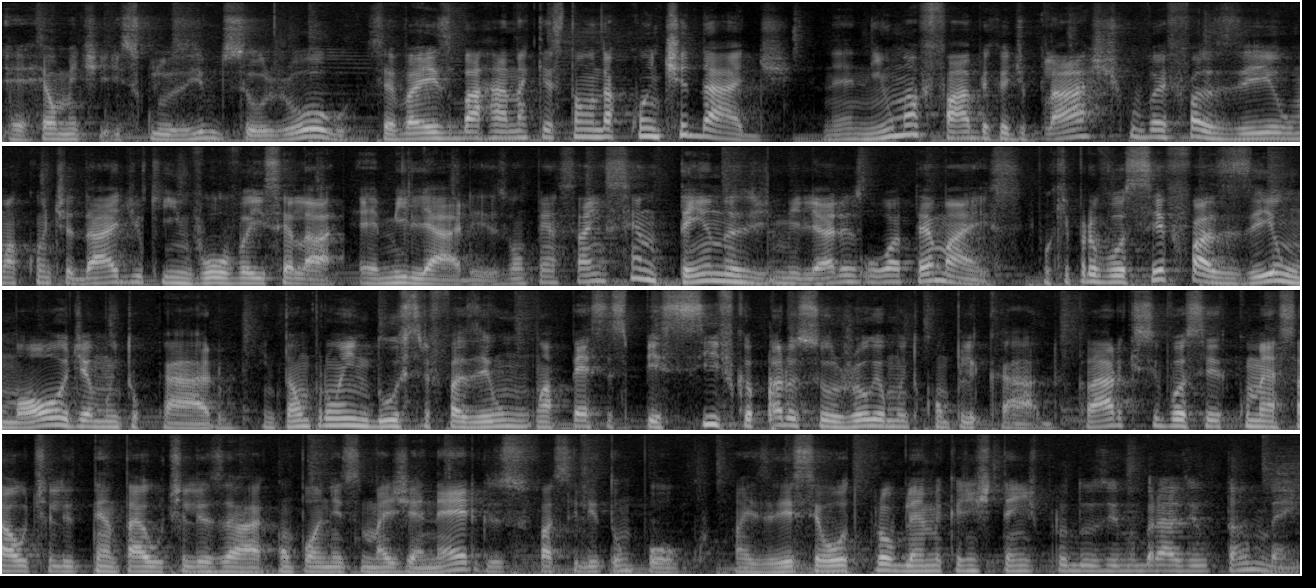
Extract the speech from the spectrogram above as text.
é realmente exclusivo do seu jogo, você vai esbarrar na questão da quantidade. Né? Nenhuma fábrica de plástico vai fazer uma quantidade que envolva aí, sei lá, é, milhares. Vão pensar em centenas de milhares ou até mais. Porque para você fazer um molde é muito caro. Então, para uma indústria fazer uma peça específica para o seu jogo é muito complicado. Claro que se você começar a tentar utilizar componentes mais genéricos, isso facilita um pouco. Mas esse é outro problema que a gente tem de produzir no Brasil também.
